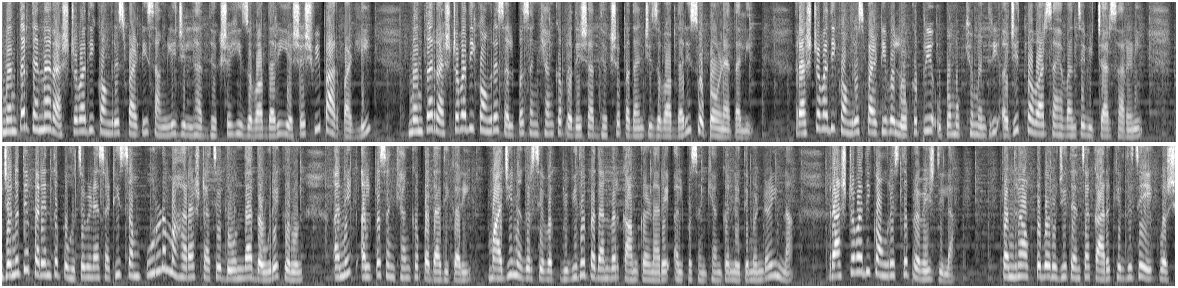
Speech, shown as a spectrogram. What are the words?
नंतर त्यांना राष्ट्रवादी काँग्रेस पार्टी सांगली जिल्हाध्यक्ष ही जबाबदारी यशस्वी पार पाडली. नंतर राष्ट्रवादी काँग्रेस अल्पसंख्याक प्रदेशाध्यक्ष पदांची जबाबदारी सोपवण्यात आली. राष्ट्रवादी काँग्रेस पार्टी व लोकप्रिय उपमुख्यमंत्री अजित पवार साहेबांचे विचारसारणी. जनतेपर्यंत पोहोचविण्यासाठी संपूर्ण महाराष्ट्राचे दोनदा दौरे करून अनेक अल्पसंख्याक पदाधिकारी माजी नगरसेवक विविध पदांवर काम करणारे अल्पसंख्याक नेते मंडळींना राष्ट्रवादी काँग्रेसचा प्रवेश दिला. पंधरा ऑक्टोबर रोजी त्यांचा कारकिर्दीचे एक वर्ष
